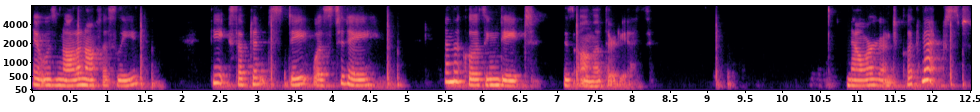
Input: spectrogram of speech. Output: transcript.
It was not an office lead. The acceptance date was today, and the closing date is on the 30th. Now we're going to click next.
